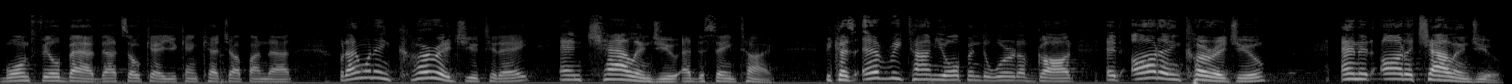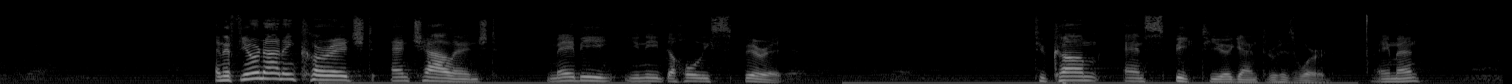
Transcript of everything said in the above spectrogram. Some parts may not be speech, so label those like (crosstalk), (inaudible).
won't feel bad. That's okay. You can catch up on that. But I want to encourage you today and challenge you at the same time. Because every time you open the Word of God, it ought to encourage you and it ought to challenge you. And if you're not encouraged and challenged, maybe you need the Holy Spirit to come and speak to you again through His Word. Amen.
